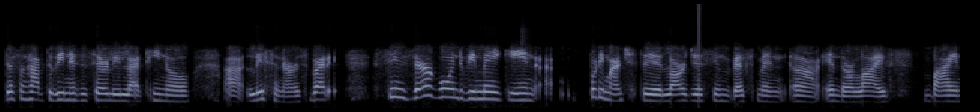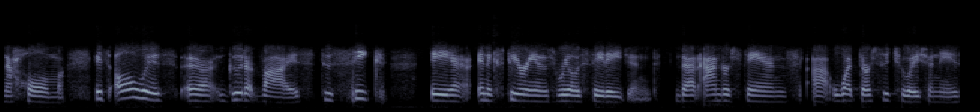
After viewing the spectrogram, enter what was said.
doesn't have to be necessarily Latino uh, listeners, but since they're going to be making pretty much the largest investment uh, in their lives buying a home, it's always uh, good advice to seek a, an experienced real estate agent that understands uh, what their situation is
